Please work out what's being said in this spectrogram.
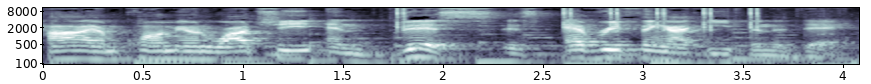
Hi, I'm Kwame Onwuachi, and this is everything I eat in a day.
